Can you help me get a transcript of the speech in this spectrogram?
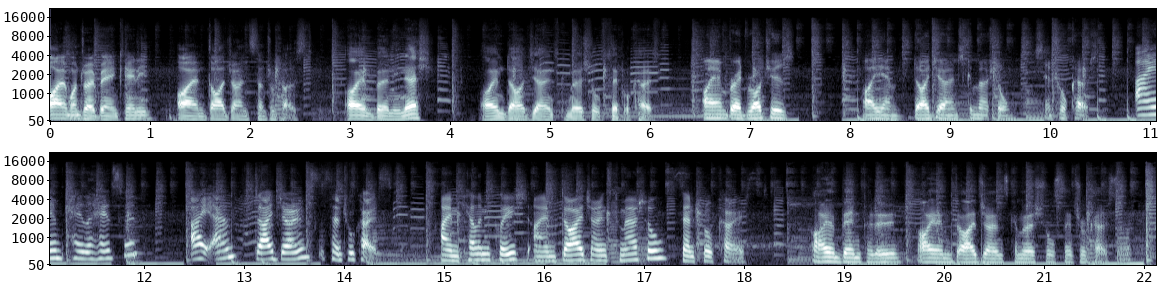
I am Andre Bianchini. I am Di Jones Central Coast. I am Bernie Nash. I am Di Jones Commercial Central Coast. I am Brad Rogers. I am Di Jones Commercial Central Coast. I am Kayla Hansford. I am Di Jones Central Coast. I'm Kelly McLeish. I am Di Jones Commercial Central Coast. I am Ben Perdue. I am Di Jones Commercial Central Coast.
